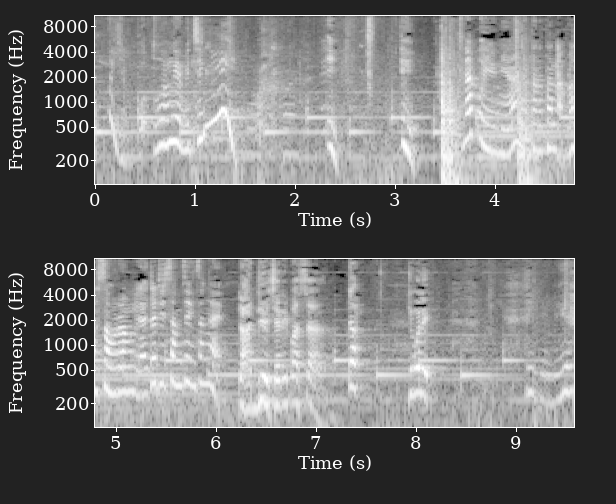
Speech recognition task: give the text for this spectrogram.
Apa yang buat perangai macam ni? Eh, eh, kenapa you ni ha? Datang-datang nak belasah orang ni? Jadi something sangat. Dah dia cari pasal. Dah, jom balik. Eh, ya.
